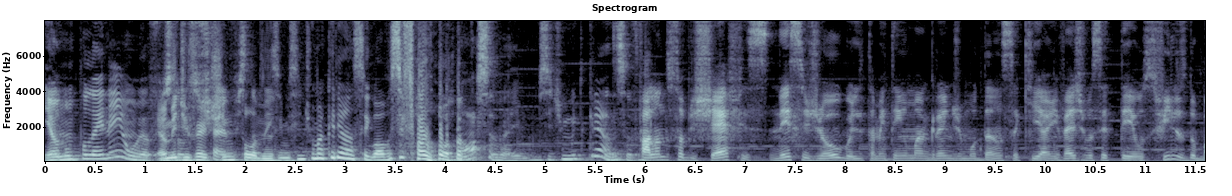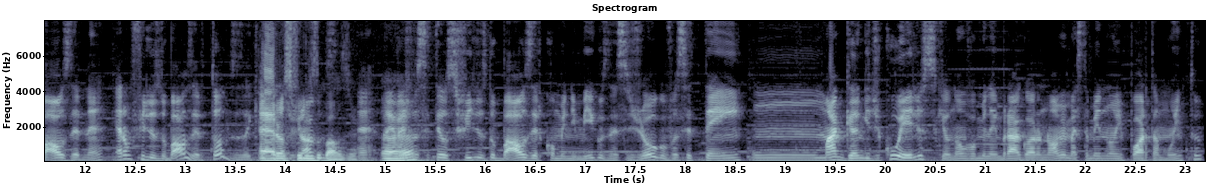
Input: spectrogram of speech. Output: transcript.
Eu não pulei nenhum, eu fiz Eu me diverti em todos, assim, me senti uma criança, igual você falou. Nossa, velho, me senti muito criança. Falando sobre chefes, nesse jogo ele também tem uma grande mudança que ao invés de você ter os filhos do Bowser, né? Eram filhos do Bowser todos aqui? Eram os filhos jogos? do Bowser. É, ao uhum. invés de você ter os filhos do Bowser como inimigos nesse jogo, você tem um, uma gangue de coelhos, que eu não vou me lembrar agora o nome, mas também não importa muito,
